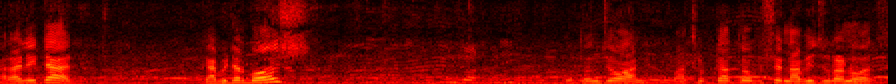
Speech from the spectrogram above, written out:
আড়াই লিটার। গাভিটার বয়স? নতুন জোয়ান। বাছুরটা তো অবশ্যই নাভি ঝুলানো আছে।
